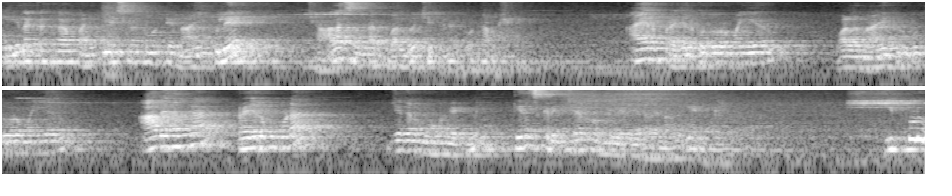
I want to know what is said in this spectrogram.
కీలకంగా పనిచేసినటువంటి నాయకులే చాలా సందర్భాల్లో చెప్పినటువంటి అంశం. ఆయన ప్రజలకు దూరం అయ్యారు వాళ్ళ నాయకులకు దూరం అయ్యారు ఆ విధంగా ప్రజలు కూడా జగన్మోహన్ రెడ్డిని తిరస్కరించారు రెండు వేల ఇరవై నాలుగు ఎన్నికలు. ఇప్పుడు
